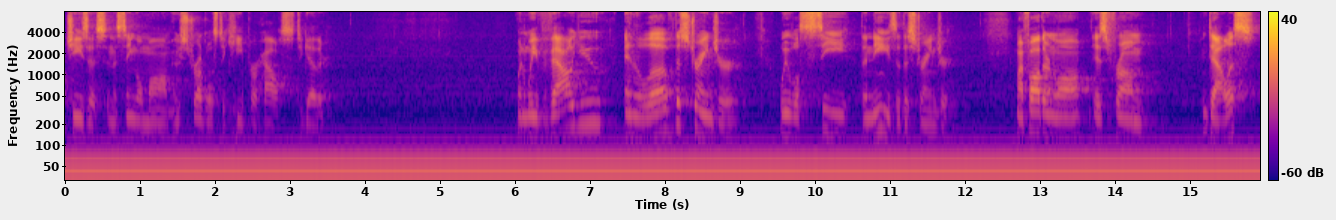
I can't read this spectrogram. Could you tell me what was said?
Jesus and the single mom who struggles to keep her house together. When we value and love the stranger, we will see the needs of the stranger. My father in law is from Dallas,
